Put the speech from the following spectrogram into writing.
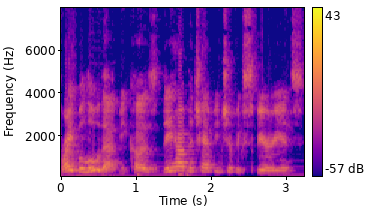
right below that because they have the championship experience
